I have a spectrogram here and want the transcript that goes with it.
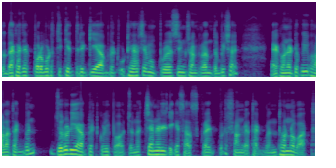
তো দেখা যাক পরবর্তী ক্ষেত্রে কী আপডেট উঠে আসে এবং প্রসেসিং সংক্রান্ত বিষয়। এখন এটুকুই, ভালো থাকবেন। জরুরি আপডেটগুলি পাওয়ার জন্য চ্যানেলটিকে সাবস্ক্রাইব করে সঙ্গে থাকবেন। ধন্যবাদ।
